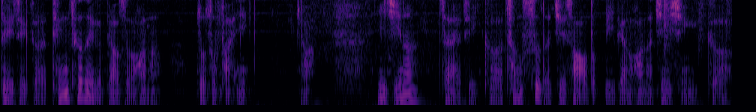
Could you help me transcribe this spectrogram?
对这个停车的一个标志的话呢，做出反应啊，以及呢，在这个城市的街道的里边的话呢，进行一个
